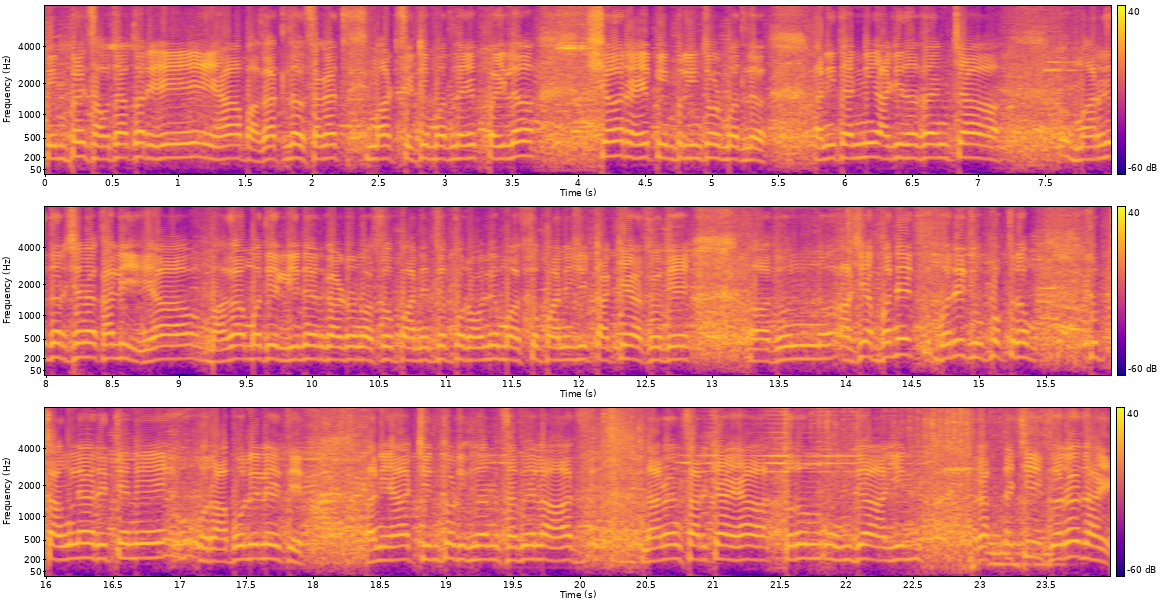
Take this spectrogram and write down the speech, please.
पिंपरी सौदागर हे ह्या भागातलं सगळ्यात स्मार्ट सिटीमधलं हे पहिलं शहर आहे पिंपरी चिंचवडमधलं आणि त्यांनी आजीदादांच्या मार्गदर्शनाखाली या भागामध्ये लिनियर गार्डन असो पाण्याचा प्रॉब्लेम असो पाण्याची टाके असो ते अजून असे बरेच बरेच उपक्रम खूप चांगल्या रीतीने राबवलेले आहेत. आणि ह्या चिंचवड विधानसभेला आज नानांसारख्या ह्या तरुण उमद्या आणि रक्ताची गरज आहे.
